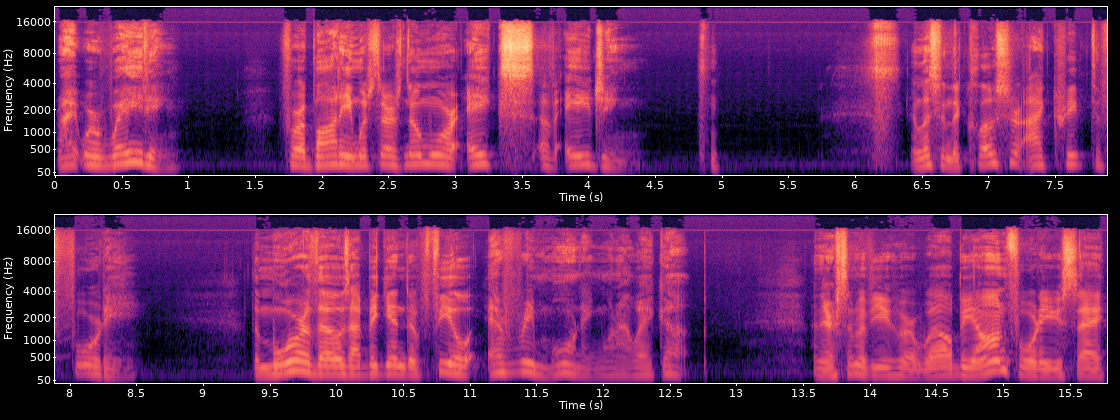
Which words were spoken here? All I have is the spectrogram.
Right? We're waiting for a body in which there's no more aches of aging. And listen, the closer I creep to 40, the more of those I begin to feel every morning when I wake up. And there are some of you who are well beyond 40, you say,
